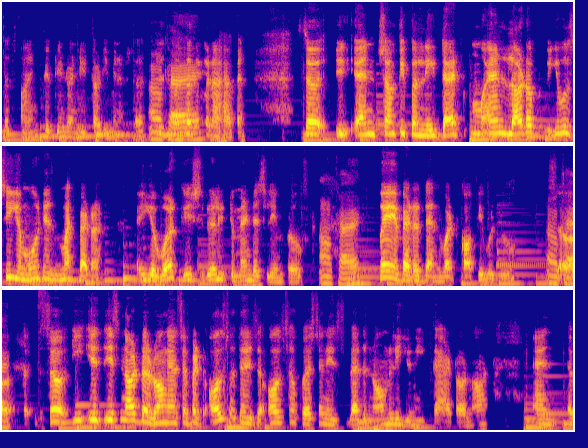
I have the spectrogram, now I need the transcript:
That's fine. 15, 20, 30 minutes. That, Okay. Nothing gonna happen. So and some people need that, and a lot of you will see your mood is much better. Your work is really tremendously improved Okay. way better than what coffee would do. Okay. So, so it, it's not the wrong answer, but also there is also question is whether normally you need that or not. And uh,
